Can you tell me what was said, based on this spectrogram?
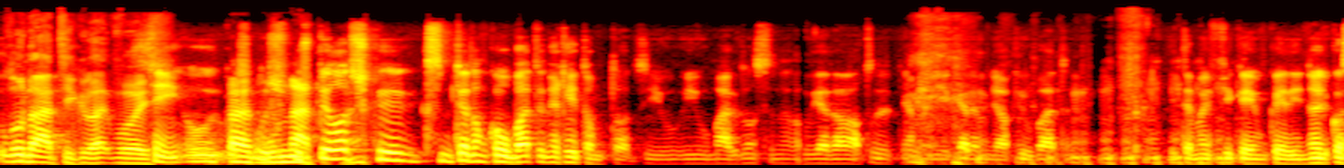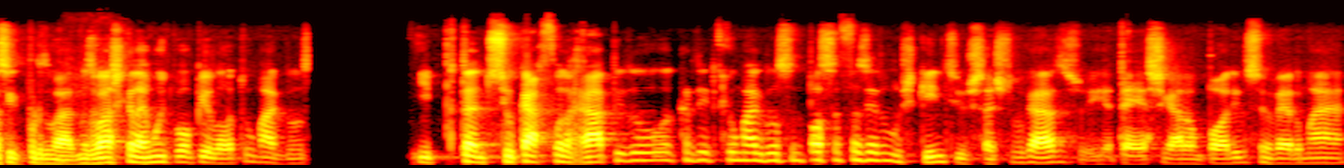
o Lunático, é? Pois. Sim, os, os, lunático, os pilotos é? que, que, se meteram com o Button irritam-me todos. E o, e o Magnussen, na realidade, à altura, tinha a mania que era melhor que o Button. e também fiquei um bocadinho, não lhe consigo perdoar. Mas eu acho que ele é muito bom piloto, o Magnussen. E, portanto, se o carro for rápido, acredito que o Magnussen possa fazer uns quintos e uns sextos lugares e até chegar a um pódio se houver uma,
